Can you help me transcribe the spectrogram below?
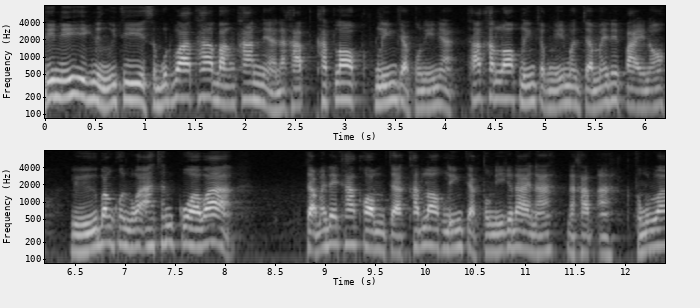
ทีนี้อีกหนึ่งวิธีสมมติว่าถ้าบางท่านเนี่ยนะครับคัดลอกลิงก์จากตรงนี้เนี่ยถ้าคัดลอกลิงก์จากนี้มันจะไม่ได้ไปเนาะหรือบางคนบอกว่าอะฉันกลัวว่า จะไม่ได้ค่าคอมจะคัดลอกลิงก์จากตรงนี้ก็ได้นะนะครับอะสมมุติว่า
